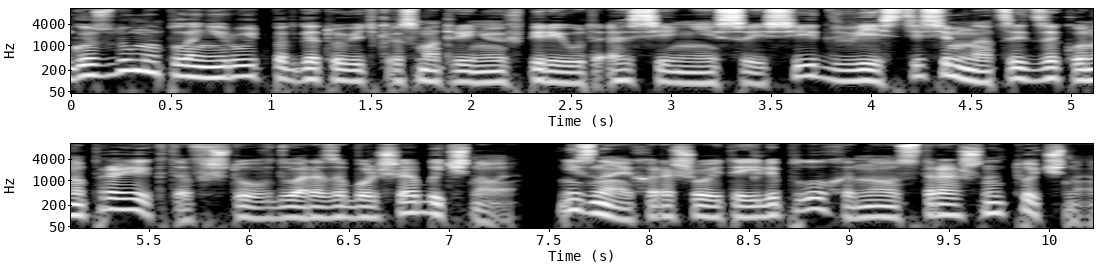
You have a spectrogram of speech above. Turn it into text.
Госдума планирует подготовить к рассмотрению в период осенней сессии 217 законопроектов, что в два раза больше обычного. Не знаю, хорошо это или плохо, но страшно точно.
